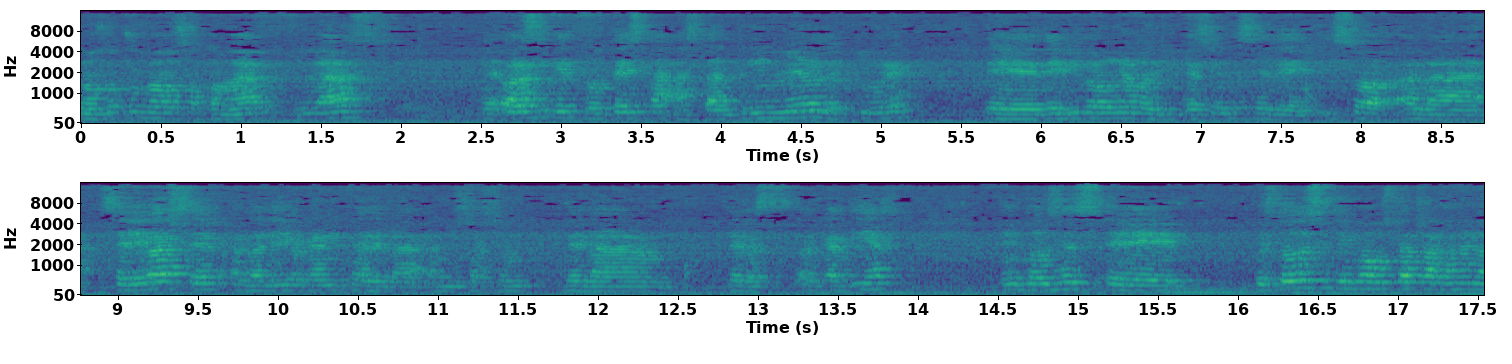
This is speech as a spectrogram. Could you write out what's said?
nosotros vamos a tomar las, eh, ahora sí que protesta hasta el primero de octubre, eh, debido a una modificación que se le hizo a la, se le va a hacer a la ley orgánica de la administración de, la, de las alcaldías. Entonces, eh, pues todo ese tiempo vamos a estar trabajando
